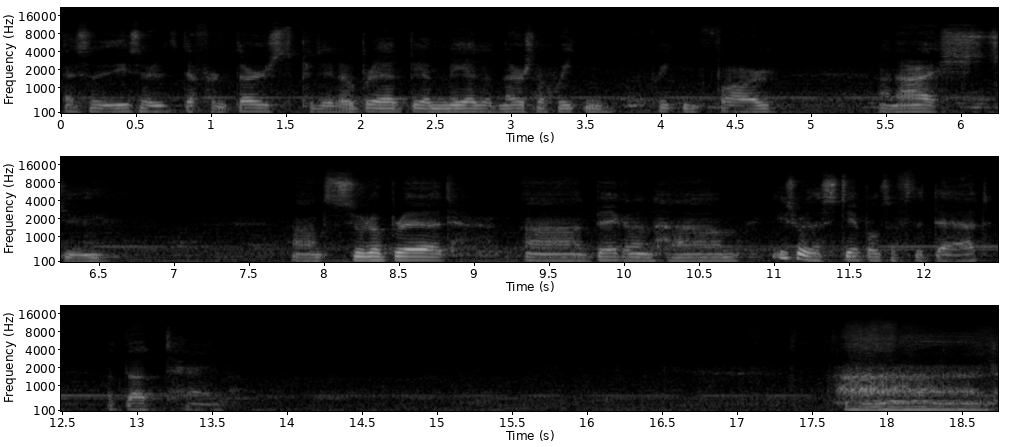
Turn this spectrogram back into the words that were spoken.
this, these are the different. There's potato bread being made, and there's a wheaten wheaten farl, an Irish stew, and soda bread, and bacon and ham. These were the staples of the diet at that time. And,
